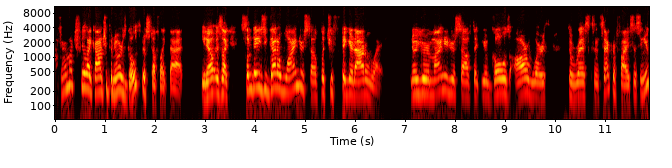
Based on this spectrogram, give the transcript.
I very much feel like entrepreneurs go through stuff like that. You know, it's like some days you got to wind yourself, but you figured out a way. You know, you reminded yourself that your goals are worth the risks and sacrifices. And your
